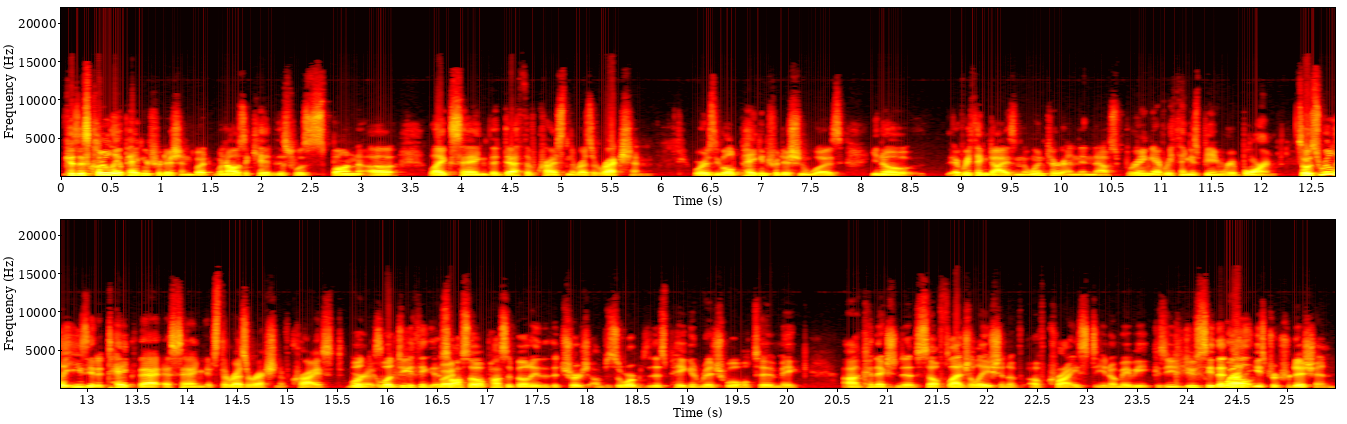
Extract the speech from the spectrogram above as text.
because it's clearly a pagan tradition, but when I was a kid, this was spun uh, like saying the death of Christ and the resurrection, whereas the old pagan tradition was you know everything dies in the winter and then now spring everything is being reborn so it's really easy to take that as saying it's the resurrection of christ Well, whereas well, do you think there's also a possibility that the church absorbed this pagan ritual to make uh, connection to self-flagellation of, of Christ? You know, maybe because you do see that Well- during the Easter tradition,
